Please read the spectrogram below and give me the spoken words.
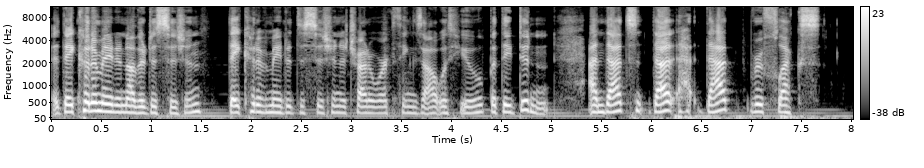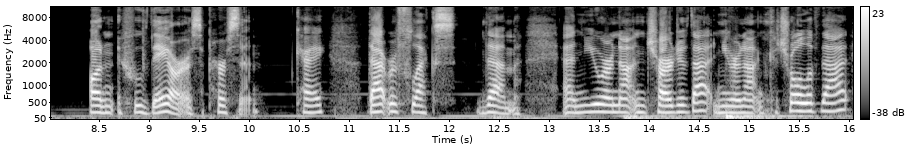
they could have made another decision. They could have made a decision to try to work things out with you, but they didn't. And that's that that reflects on who they are as a person. Okay? That reflects them. And you are not in charge of that and you are not in control of that.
